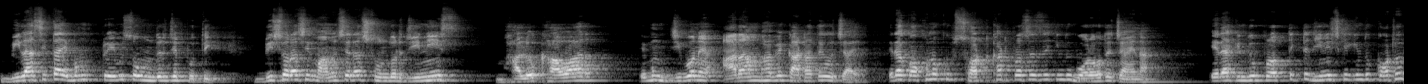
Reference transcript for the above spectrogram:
বিলাসিতা এবং প্রেম সৌন্দর্যের প্রতীক। বৃষ রাশির মানুষেরা সুন্দর জিনিস, ভালো খাওয়ার এবং জীবনে আরামভাবে কাটাতেও চায়। এরা কখনো খুব শর্টকাট প্রসেসে কিন্তু বড় হতে চায় না। এরা কিন্তু প্রত্যেকটা জিনিসকে কিন্তু কঠোর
